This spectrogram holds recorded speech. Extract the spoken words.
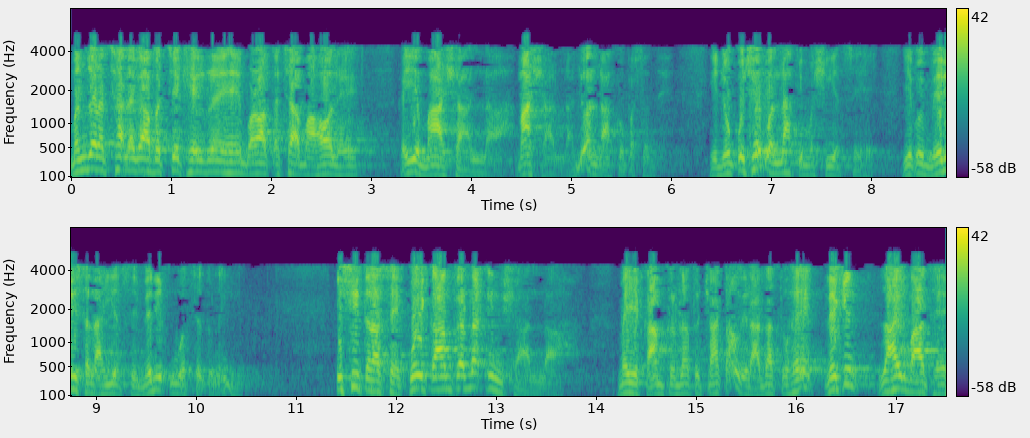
मंजर अच्छा लगा, बच्चे खेल रहे हैं, बड़ा अच्छा माहौल है, कहिए माशा माशा जो अल्लाह को पसंद है, ये जो कुछ है वो अल्लाह की मशीयत से है, ये कोई मेरी सलाहियत से, मेरी कुत से तो नहीं है। इसी तरह से कोई काम करना इन मैं ये काम करना तो चाहता हूँ, इरादा तो है, लेकिन ज़ाहिर बात है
